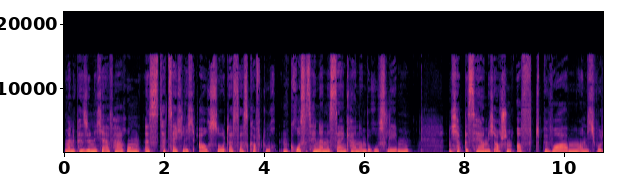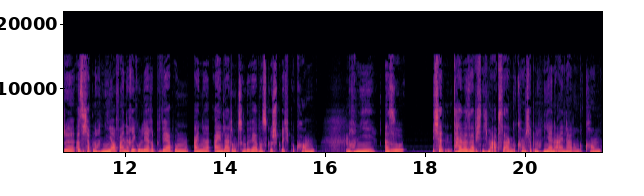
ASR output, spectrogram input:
Meine persönliche Erfahrung ist tatsächlich auch so, dass das Kopftuch ein großes Hindernis sein kann im Berufsleben. Ich habe bisher mich auch schon oft beworben und ich wurde, also ich habe noch nie auf eine reguläre Bewerbung eine Einladung zum Bewerbungsgespräch bekommen. Noch nie. Also ich teilweise habe ich nicht mal Absagen bekommen. Ich habe noch nie eine Einladung bekommen.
